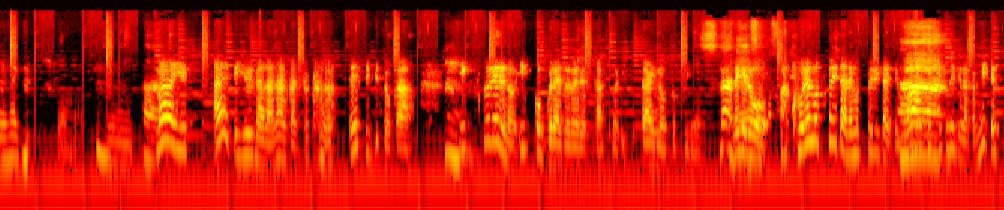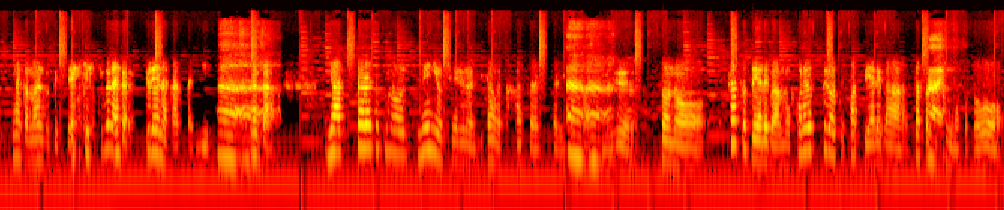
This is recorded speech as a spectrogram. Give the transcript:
うん、ないと思う。うん。はい、まあ、あえて言うなら、なんかちょっと レシピとか、うん、作れるの1個ぐらいじゃないですか、その1回の時に。まあね、だけどあ、これも作りたい、あれも作りたいって、まあ結局見て、なんか見て、なんか満足して、結局なんか作れなかったり、なんか、やったらとそのメニューを決めるのに時間がかかったりとかっていう、そのさっさとやればもうこれを作ろうってパッとやればさっさと済んだことを、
